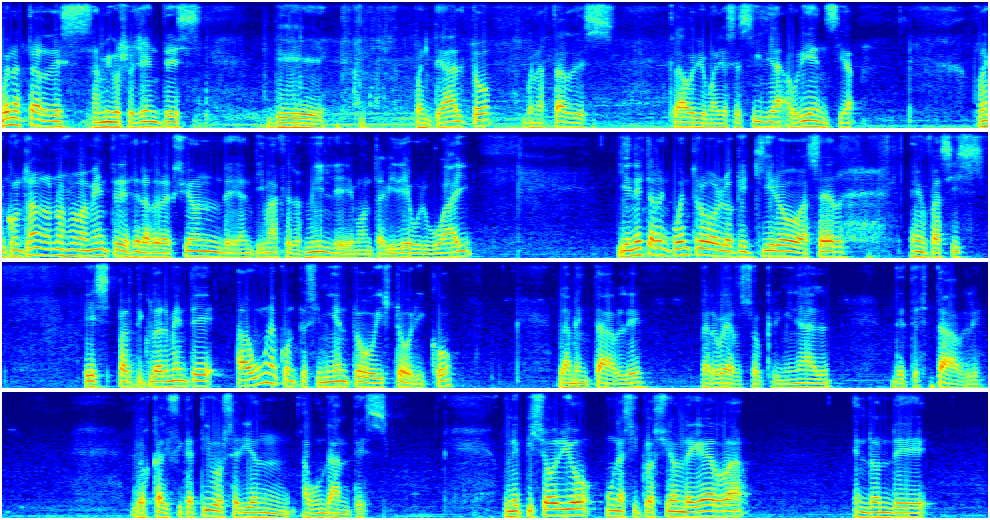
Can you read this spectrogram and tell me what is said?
Buenas tardes, amigos oyentes de Puente Alto. Buenas tardes, Claudio, María Cecilia, audiencia. Reencontrándonos nuevamente desde la redacción de Antimafia 2000 de Montevideo, Uruguay. Y en este reencuentro lo que quiero hacer énfasis es particularmente a un acontecimiento histórico, lamentable, perverso, criminal, detestable, los calificativos serían abundantes. Un episodio, una situación de guerra en donde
